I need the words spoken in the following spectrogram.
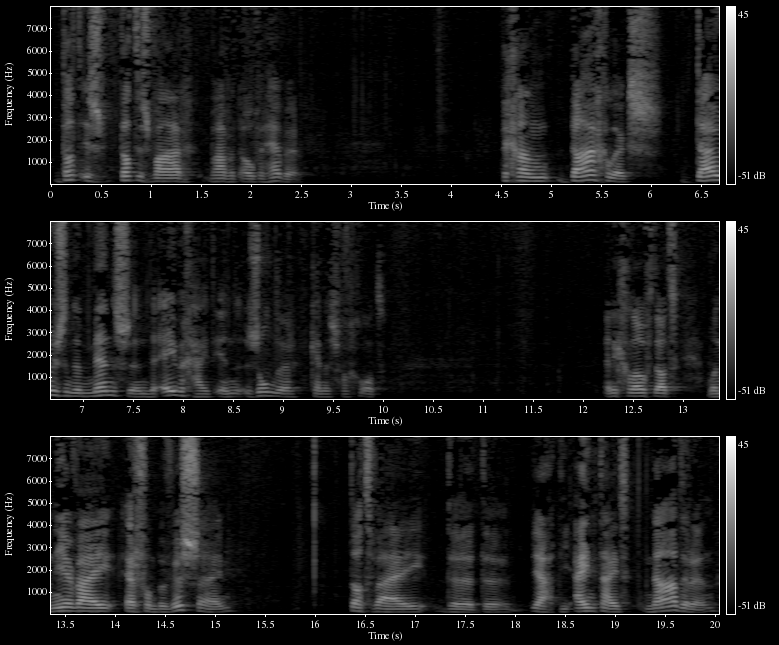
Dat is, dat is waar, waar we het over hebben. Er gaan dagelijks duizenden mensen de eeuwigheid in zonder kennis van God. En ik geloof dat wanneer wij ervan bewust zijn dat wij de, de, ja, die eindtijd naderen,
